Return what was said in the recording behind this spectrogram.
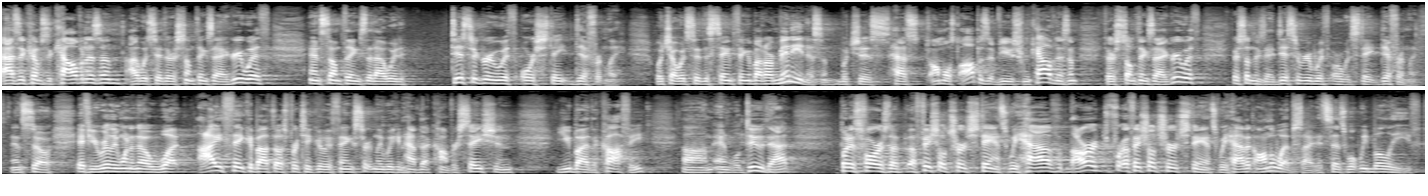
As it comes to Calvinism, I would say there are some things I agree with and some things that I would disagree with or state differently, which I would say the same thing about Arminianism, which is, has almost opposite views from Calvinism. There's some things I agree with, there's some things I disagree with or would state differently. And so, if you really want to know what I think about those particular things, certainly we can have that conversation. You buy the coffee, um, and we'll do that. But as far as the official church stance, we have our official church stance, we have it on the website. It says what we believe,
